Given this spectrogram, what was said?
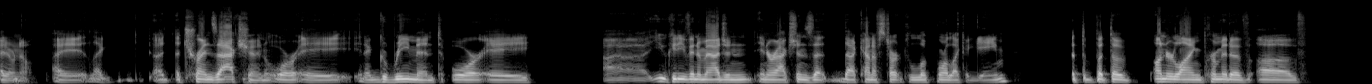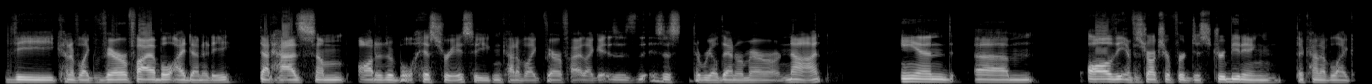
I don't know, a like a, a transaction or a an agreement or a uh, you could even imagine interactions that that kind of start to look more like a game, but the, but the underlying primitive of the kind of like verifiable identity that has some auditable history, so you can kind of like verify like is is, is this the real Dan Romero or not, and um, all the infrastructure for distributing the kind of like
